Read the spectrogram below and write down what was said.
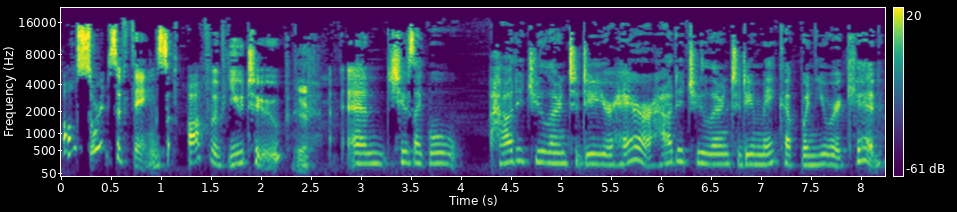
all sorts of things off of YouTube. Yeah. And she was like, well, how did you learn to do your hair? How did you learn to do makeup when you were a kid?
